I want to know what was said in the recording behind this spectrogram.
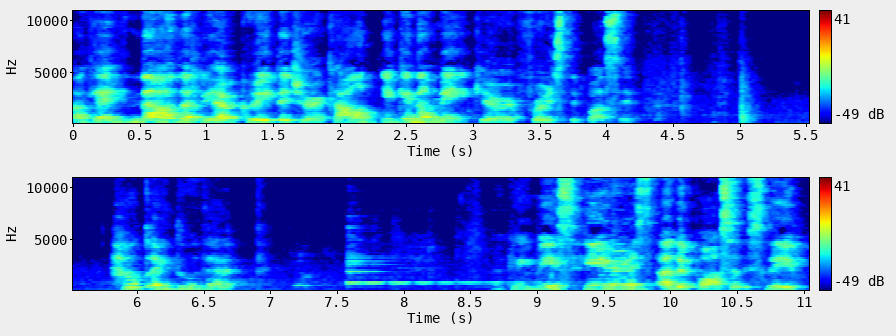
Okay, now that we have created your account, you can now make your first deposit. How do I do that? Okay, miss, here's a deposit slip.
